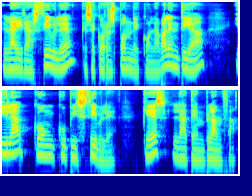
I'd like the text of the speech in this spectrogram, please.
la irascible, que se corresponde con la valentía, y la concupiscible, que es la templanza.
